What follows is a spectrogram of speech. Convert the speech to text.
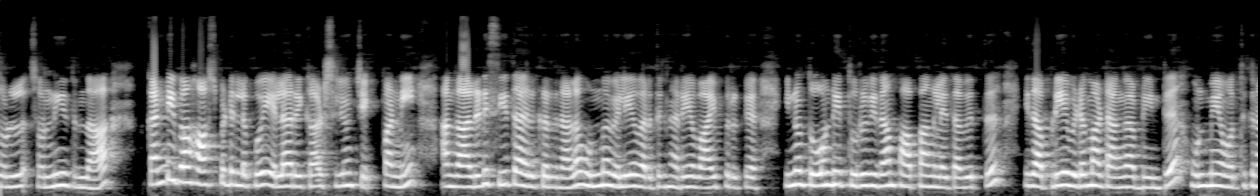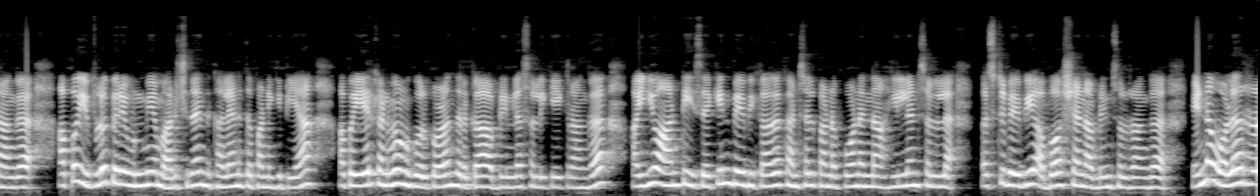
சொல்ல சொல்லியிருந்தா கண்டிப்பாக ஹாஸ்பிட்டலில் போய் எல்லா ரெக்கார்ட்ஸ்லையும் செக் பண்ணி அங்கே ஆல்ரெடி சீதா இருக்கிறதுனால உண்மை வெளியே வரதுக்கு நிறைய வாய்ப்பு இருக்குது இன்னும் தோண்டி துருவி தான் பார்ப்பாங்களே தவிர்த்து இதை அப்படியே விட மாட்டாங்க அப்படின்ட்டு உண்மையை ஒத்துக்கிறாங்க. அப்போ இவ்வளோ பெரிய உண்மையை மறைச்சு தான் இந்த கல்யாணத்தை பண்ணிக்கிட்டியா? அப்போ ஏற்கனவே உனக்கு ஒரு குழந்தை இருக்கா? அப்படின்லாம் சொல்லி கேட்குறாங்க ஐயோ ஆண்டி செகண்ட் பேபிக்காக கன்சல்ட் பண்ண போனேன் தான் இல்லைன்னு சொல்லலை. ஃபஸ்ட்டு பேபி அபார்ஷன் அப்படின்னு சொல்கிறாங்க என்ன வளர்ற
